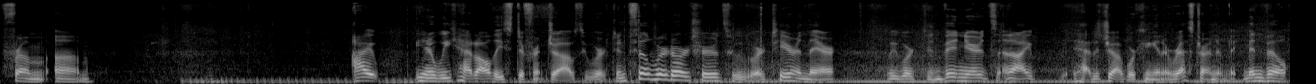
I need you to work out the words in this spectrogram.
from, um, I, you know, we had all these different jobs. We worked in filbert orchards. We worked here and there. We worked in vineyards, and I had a job working in a restaurant in McMinnville.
